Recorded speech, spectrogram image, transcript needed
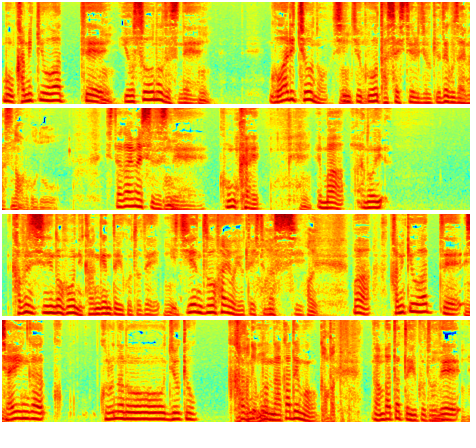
うん、もう上期終わって、予想のですね、うん、5割超の進捗を達成している状況でございます。なるほど。従いましてですね、今回、まあ、あの、株主の方に還元ということで、1円増配を予定してますし、はい。はい、まあ、上期終わって、社員がコロナの状況の中でも頑張ったと頑張ったということで、うんうん、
